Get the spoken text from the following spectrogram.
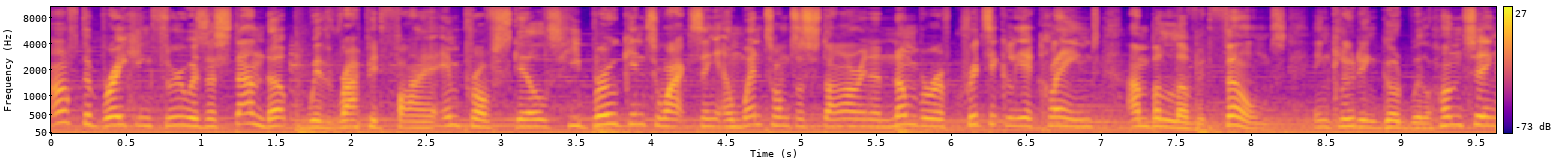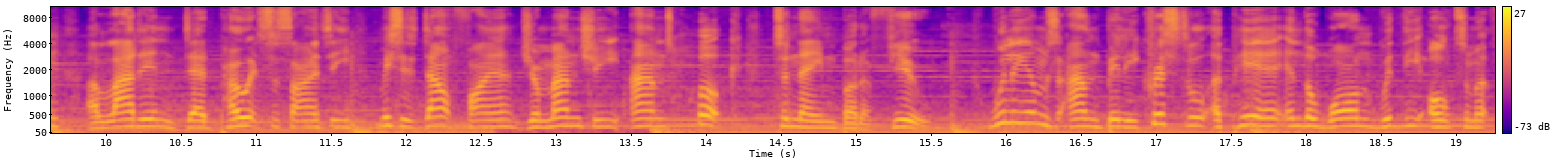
After breaking through as a stand up with rapid fire improv skills, he broke into acting and went on to star in a number of critically acclaimed and beloved films, including Good Will Hunting, Aladdin, Dead Poet Society, Mrs. Doubtfire, Jumanji, and Hook, to name but a few. Williams and Billy Crystal appear in the one with the Ultimate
